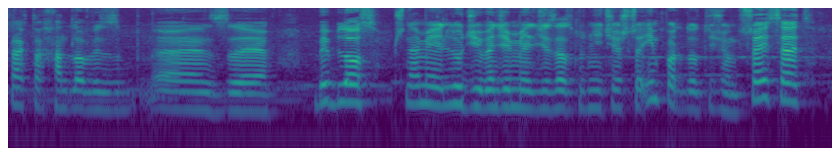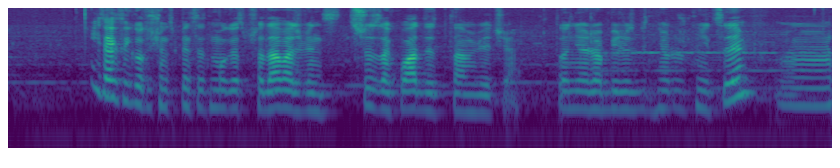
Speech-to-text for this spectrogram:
traktat handlowy z, e, z Byblos. Przynajmniej ludzi będziemy mieli gdzie zatrudnić jeszcze import do 1600. I tak tylko 1500 mogę sprzedawać, więc trzy zakłady to tam wiecie. To nie robi zbytnio różnicy. Mm,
